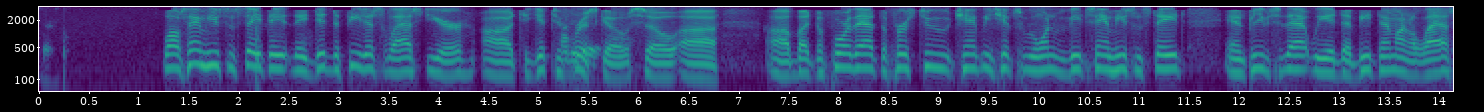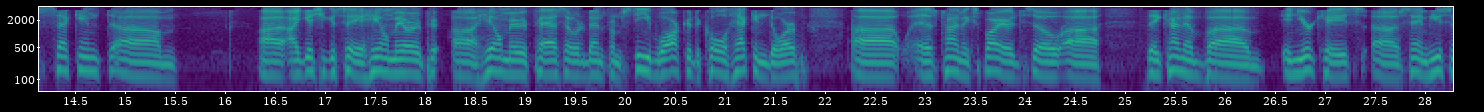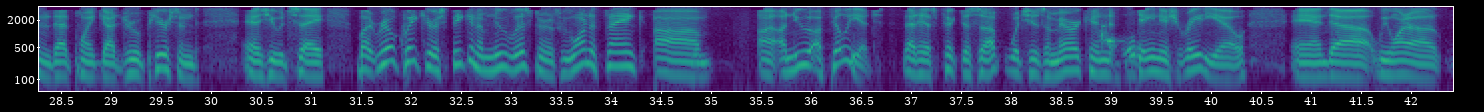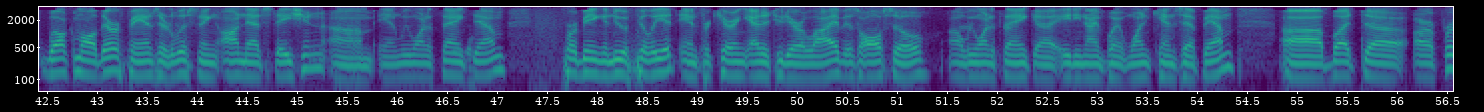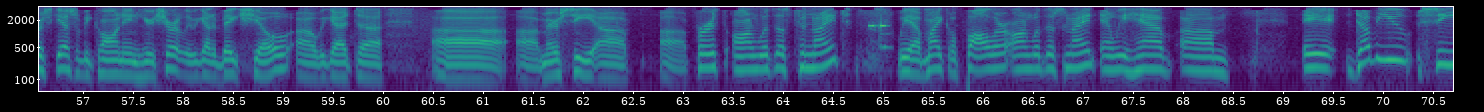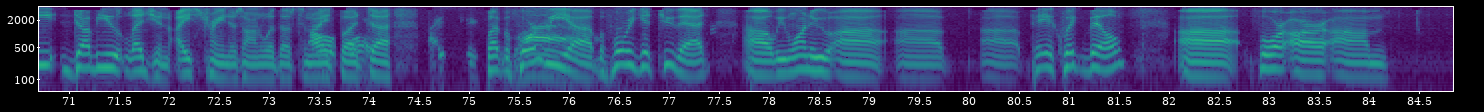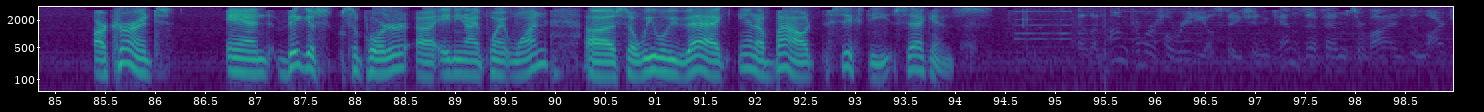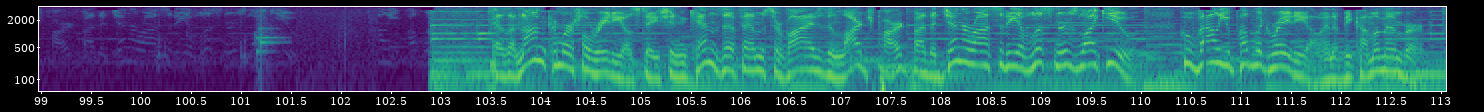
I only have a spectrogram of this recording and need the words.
Well, Sam Houston State they they did defeat us last year uh, to get to Oh. Frisco. So, uh, uh, but before that, the first two championships we won, we beat Sam Houston State, and previous to that, we had uh, beat them on a last second. Um, uh, I guess you could say a hail mary uh, hail mary pass that would have been from Steve Walker to Cole Heckendorf uh, as time expired. So. Uh, they kind of, uh, in your case, uh, Sam Houston at that point got Drew Pearson, as you would say. But real quick here, speaking of new listeners, we want to thank um, a, a new affiliate that has picked us up, which is American Danish Radio. And uh, we want to welcome all their fans that are listening on that station, um, and we want to thank them for being a new affiliate and for carrying Attitude Era Live. As also, uh, we want to thank uh, 89.1 Ken's FM. Uh, but uh, our first guest will be calling in here shortly. We got a big show. Uh, we got uh, uh, uh, Mercy uh, uh, Firth on with us tonight. We have Michael Fowler on with us tonight, and we have um, a WCW legend, Ice Train, is on with us tonight. Oh, but uh, but before we uh, before we get to that, uh, we want to uh, uh, uh, pay a quick bill uh, for our um, our current and biggest supporter, uh, 89.1. Uh, so we will be back in about 60 seconds. As a non-commercial radio station, Ken's FM survives in large part by the generosity of listeners like you. As a non-commercial radio station, Ken's FM survives in large part by the generosity of listeners like you, who value public radio and have become a member.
